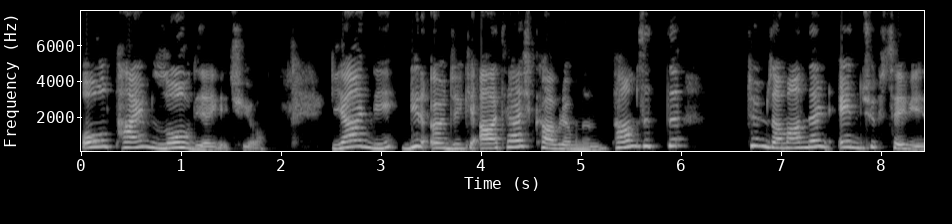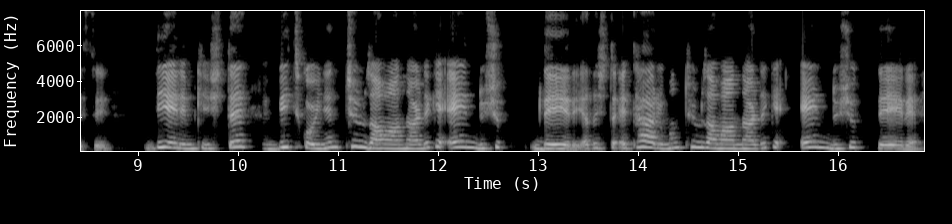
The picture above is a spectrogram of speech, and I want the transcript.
all time low diye geçiyor. Yani bir önceki ATH kavramının tam zıttı tüm zamanların en düşük seviyesi. Diyelim ki işte Bitcoin'in tüm zamanlardaki en düşük değeri ya da işte Ethereum'un tüm zamanlardaki en düşük değeri.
